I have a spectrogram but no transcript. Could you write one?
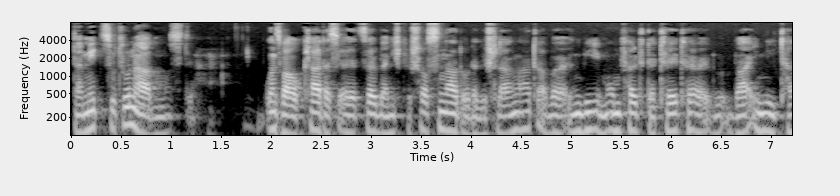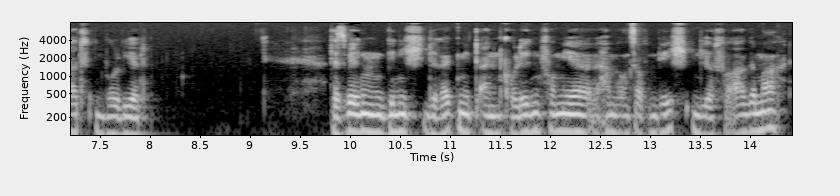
damit zu tun haben musste. Uns war auch klar, dass er jetzt selber nicht geschossen hat oder geschlagen hat, aber irgendwie im Umfeld der Täter war in die Tat involviert. Deswegen bin ich direkt mit einem Kollegen von mir, haben wir uns auf den Weg in die JVA gemacht,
